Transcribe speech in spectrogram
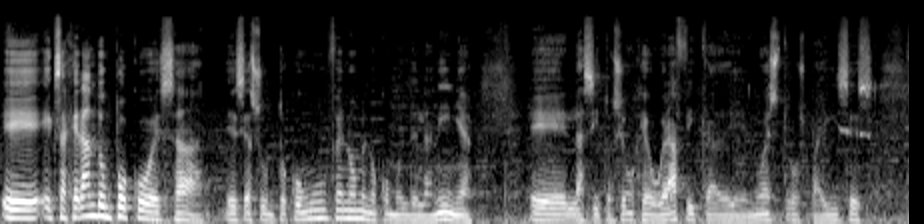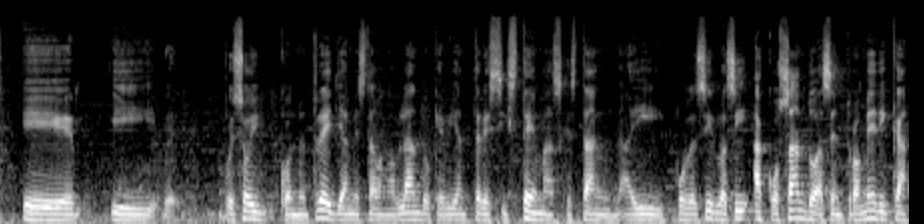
Eh, exagerando un poco ese asunto, con un fenómeno como el de la niña, eh, la situación geográfica de nuestros países, eh, y pues hoy cuando entré ya me estaban hablando que habían tres sistemas que están ahí, por decirlo así, acosando a Centroamérica.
